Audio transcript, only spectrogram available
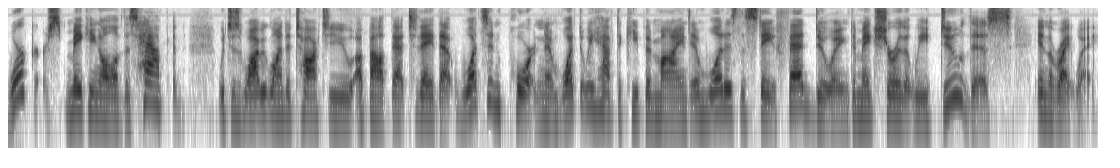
workers making all of this happen, which is why we wanted to talk to you about that today. That what's important and what do we have to keep in mind, and what is the state Fed doing to make sure that we do this in the right way?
